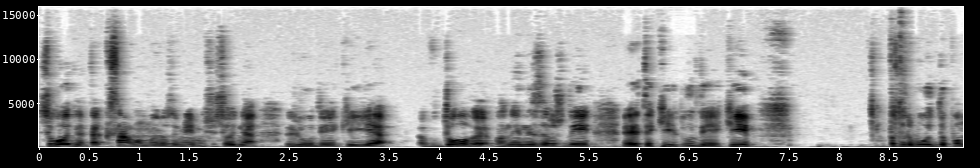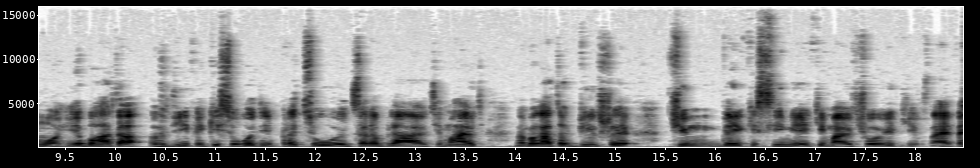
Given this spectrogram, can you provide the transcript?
Сьогодні так само ми розуміємо, що сьогодні люди, які є вдови, вони не завжди е, такі люди, які потребують допомоги. Є багато вдів, які сьогодні працюють, заробляють і мають набагато більше, чим деякі сім'ї, які мають чоловіків. Знаєте,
